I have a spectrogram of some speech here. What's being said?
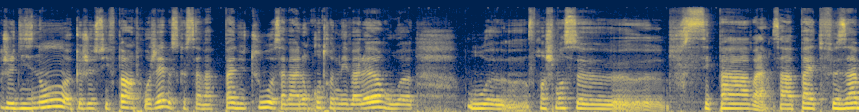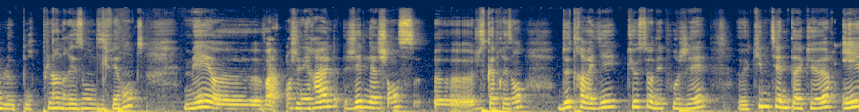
je dise non, que je ne suive pas un projet parce que ça va pas du tout, ça va à l'encontre de mes valeurs. Ou euh, franchement ce c'est pas voilà ça va pas être faisable pour plein de raisons différentes mais euh, voilà, en général, j'ai de la chance euh, jusqu'à présent de travailler que sur des projets qui me tiennent à cœur et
